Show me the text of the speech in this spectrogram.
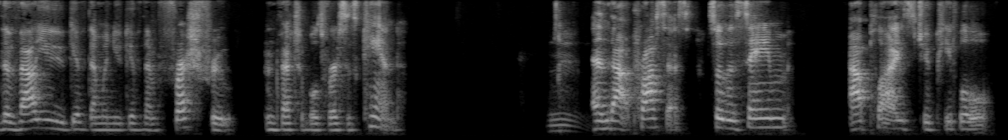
the value you give them when you give them fresh fruit and vegetables versus canned. Mm. and that process. So the same applies to people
